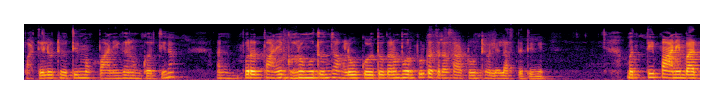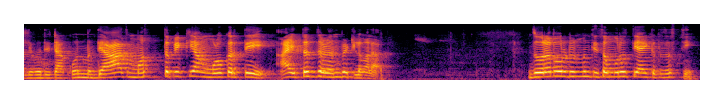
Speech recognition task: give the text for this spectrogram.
पातेलं ठेवतील मग पाणी गरम करते ना. आणि परत पाणी गरम होतून चांगलं उकळतो कारण भरपूर कचरा साठवून ठेवलेला असते तिने. मग ती पाणी बादलीमध्ये टाकून मग ते आज मस्तपैकी आंघोळ करते. आयतच जळण भेटलं मला. जोरात ओरडून म्हणते समोरच ती ऐकतच असते.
